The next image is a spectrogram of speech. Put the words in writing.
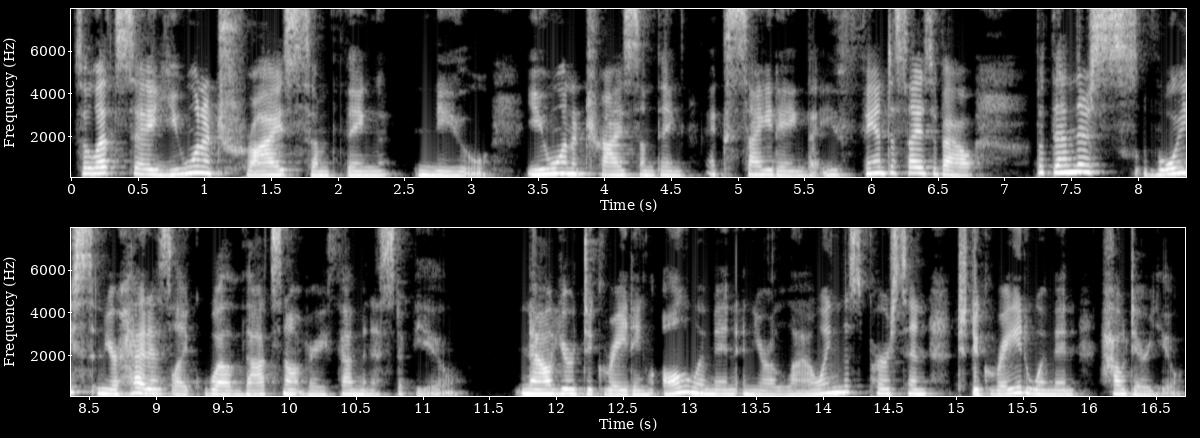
So let's say you want to try something new. You want to try something exciting that you fantasize about but then there's voice in your head is like well that's not very feminist of you. Now you're degrading all women and you're allowing this person to degrade women. How dare you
